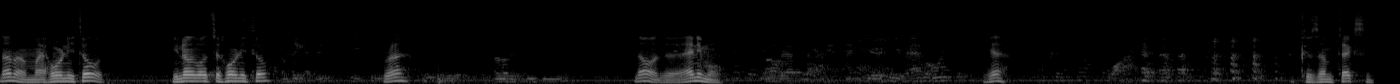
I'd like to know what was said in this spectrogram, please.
No, no, my horny toad. You know what's a horny toad, I don't think I do. Right? No, the animal. Yeah, Why? cause I'm Texan.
